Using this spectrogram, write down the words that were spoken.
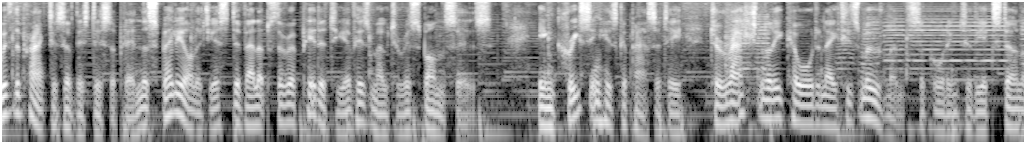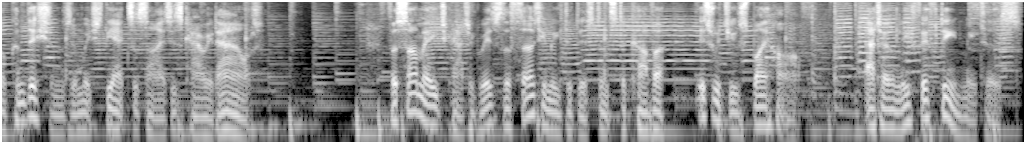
With the practice of this discipline, the speleologist develops the rapidity of his motor responses, increasing his capacity to rationally coordinate his movements according to the external conditions in which the exercise is carried out. For some age categories, the 30 metre distance to cover is reduced by half, at only 15 metres.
